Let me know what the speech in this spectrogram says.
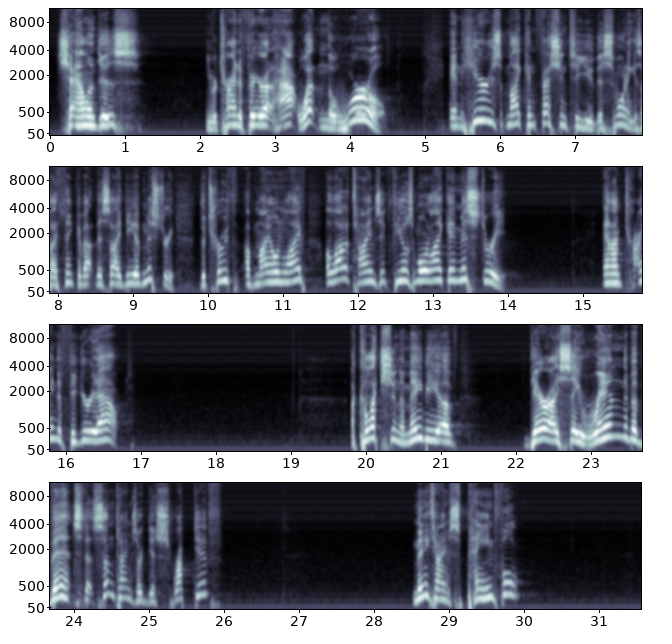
challenges. You were trying to figure out how, what in the world. And here's my confession to you this morning as I think about this idea of mystery. The truth of my own life, a lot of times it feels more like a mystery. And I'm trying to figure it out. A collection of maybe of dare I say, random events that sometimes are disruptive, many times painful,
